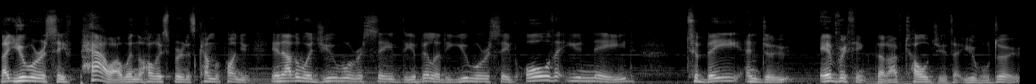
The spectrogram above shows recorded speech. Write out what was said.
but you will receive power when the Holy Spirit has come upon you. In other words, you will receive the ability, you will receive all that you need to be and do everything that I've told you that you will do.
